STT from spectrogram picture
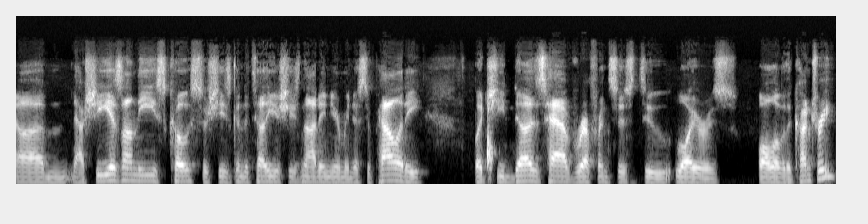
Um, now she is on the East Coast, so she's going to tell you she's not in your municipality, but she does have references to lawyers all over the country.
